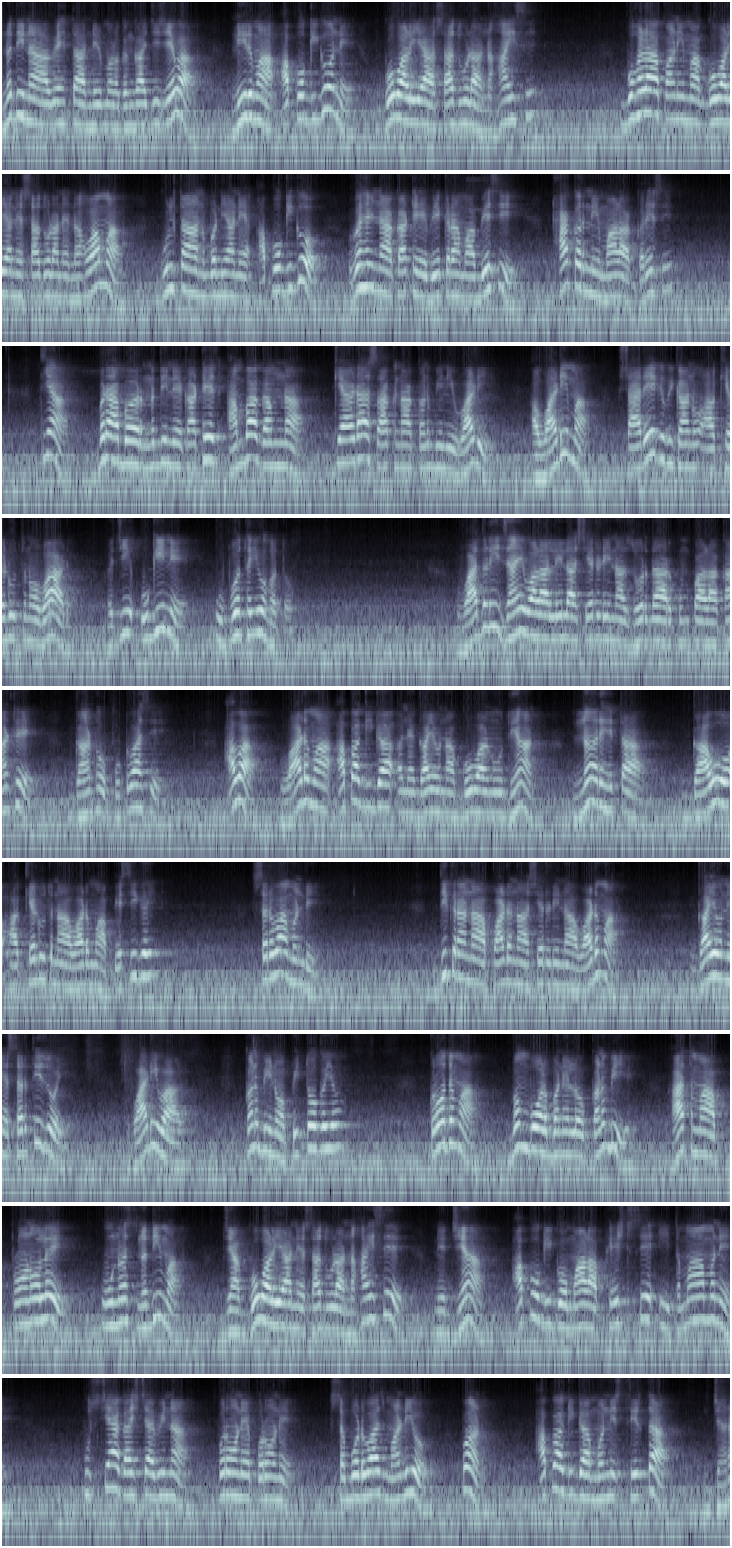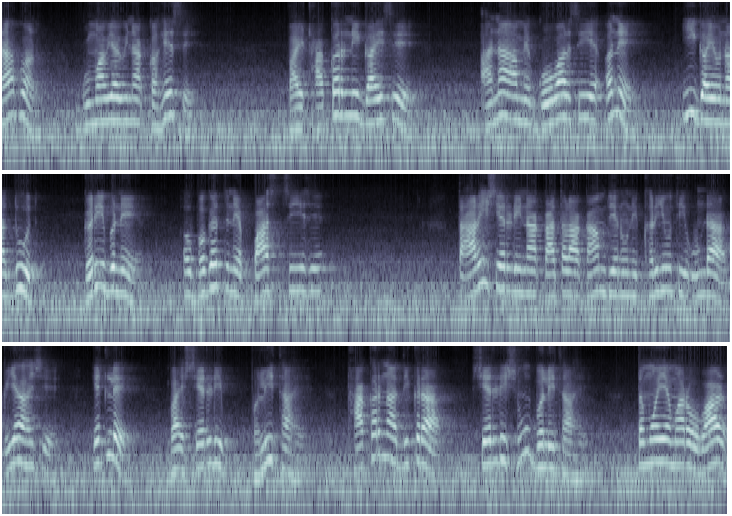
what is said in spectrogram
નદીના વહેતા નિર્મળ ગંગાજી જેવા નીરમાં આપો ગીગોને ગોવાળિયા સાધુડા નહાય છે. બહોળા પાણીમાં ગોવાળિયાને સાધુડાને નહવામાં ગુલતાન બન્યાને આપો ગીગો વહેણના કાંઠે બેકરામાં બેસી ઠાકરની માળા કરે છે. ત્યાં બરાબર નદીને કાંઠે જ આંબા ગામના ક્યાડા શાકના કણબીની વાડી. આ વાડીમાં ચારેક વીઘાનો આ ખેડૂતનો વાડ હજી ઉગીને ઊભો થયો હતો. વાદળી જાંયવાળા લીલા શેરડીના જોરદાર કુંપાળા કાંઠે ગાંઠો ફૂટવાશે. આવા વાડમાં આપા ગીગા અને ગાયોના ગોવાળનું ધ્યાન ન રહેતા ગાવો આ ખેડૂતના વાડમાં પેસી ગઈ. સરવા મંડી દીકરાના પાડના શેરડીના વાડમાં ગાયોને સરતી જોઈ વાડીવાળ કણબીનો પીતો ગયો. ક્રોધમાં બંબોળ બનેલો કણબી હાથમાં પ્રોણો લઈ ઉનસ નદીમાં, જ્યાં ગોવાળિયાને સાધુડા નહાય છે ને જ્યાં આપો ગીગો માળા ફેસ્ટ છે એ તમામને પૂછ્યા ગાસ્યા વિના પરોણે પરોણે સબોડવા જ માંડ્યો. પણ આપા ગીગા મનની સ્થિરતા જરા પણ ગુમાવ્યા વિના કહે છે, ભાઈ ઠાકરની ગાય છે, આના અમે ગોવાળ છીએ અને ઈ ગાયોના દૂધ ગરીબને, અભગતને પાસ છીએ છે. તારી શેરડીના કાતળા કામધેનુની ખરીયુંથી ઊંડા ગયા હશે એટલે ભાઈ શેરડી ભલી થાહે. ઠાકરના દીકરા શેરડી શું ભલી થાહે? તમોએ મારો વાળ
